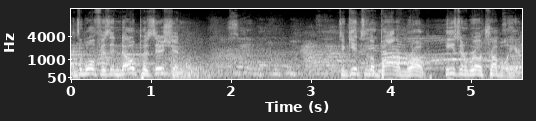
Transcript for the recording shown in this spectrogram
And the Wolf is in no position to get to the bottom rope. He's in real trouble here.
